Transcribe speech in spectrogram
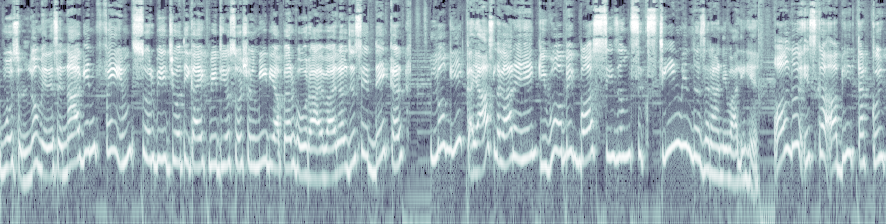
वो सुन लो मेरे से। नागिन फेम सुरभि ज्योति का एक वीडियो सोशल मीडिया पर हो रहा है वायरल जिसे देखकर लोग ये कयास लगा रहे हैं कि वो बिग बॉस सीज़न 16 में नज़र आने वाली हैं। ऑल इसका अभी तक कोई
